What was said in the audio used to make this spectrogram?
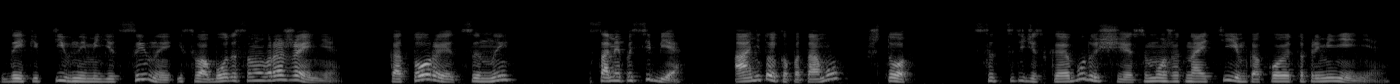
до эффективной медицины и свободы самовыражения, которые цены сами по себе – а не только потому, что социалистическое будущее сможет найти им какое-то применение.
